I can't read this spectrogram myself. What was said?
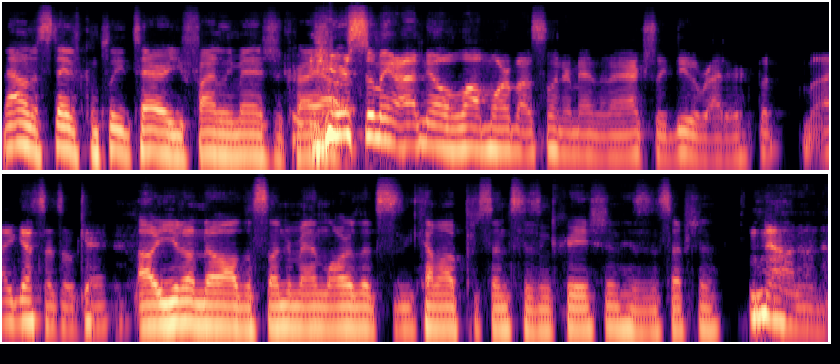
Now, in a state of complete terror, you finally manage to cry You're out. assuming I know a lot more about Slenderman than I actually do, Ryder. But I guess that's okay. Oh, you don't know all the Slenderman lore that's come up since his creation, his inception? No, no, no.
